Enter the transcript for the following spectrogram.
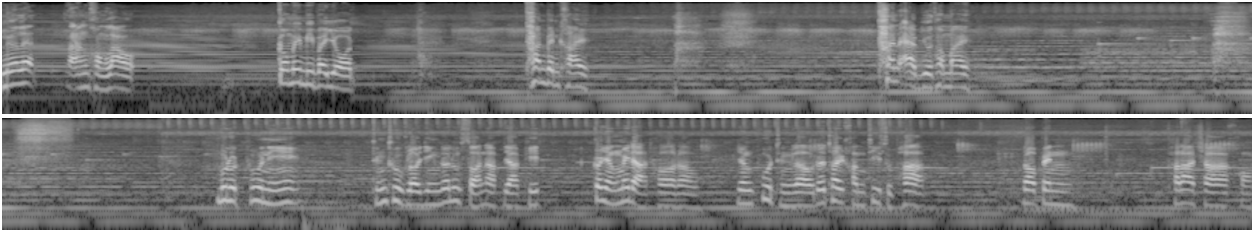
เนื้อและหนังของเรา ก็ไม่มีประโยชน์ ท่านเป็นใคร ท่านแอบอยู่ทำไม บุรุษผู้นี้ถึงถูกเรายิงด้วยลูกศรอับยาพิษ ก็ยังไม่ด่าทอเรา ยังพูดถึงเราด้วยถ้อยคำที่สุภาพ เราเป็นพระราชาของ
